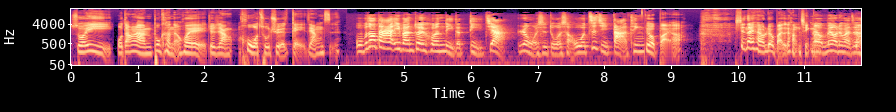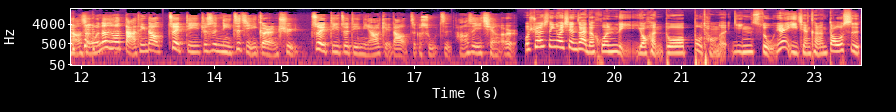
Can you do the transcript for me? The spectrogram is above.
所以我当然不可能会就这样豁出去给这样子。我不知道大家一般对婚礼的底价认为是多少？我自己打听六百啊，现在还有六百这个行情吗？没有，没有六百这个行情。我那时候打听到最低就是你自己一个人去。最低最低你要给到这个数字，好像是一千二。我觉得是因为现在的婚礼有很多不同的因素，因为以前可能都是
